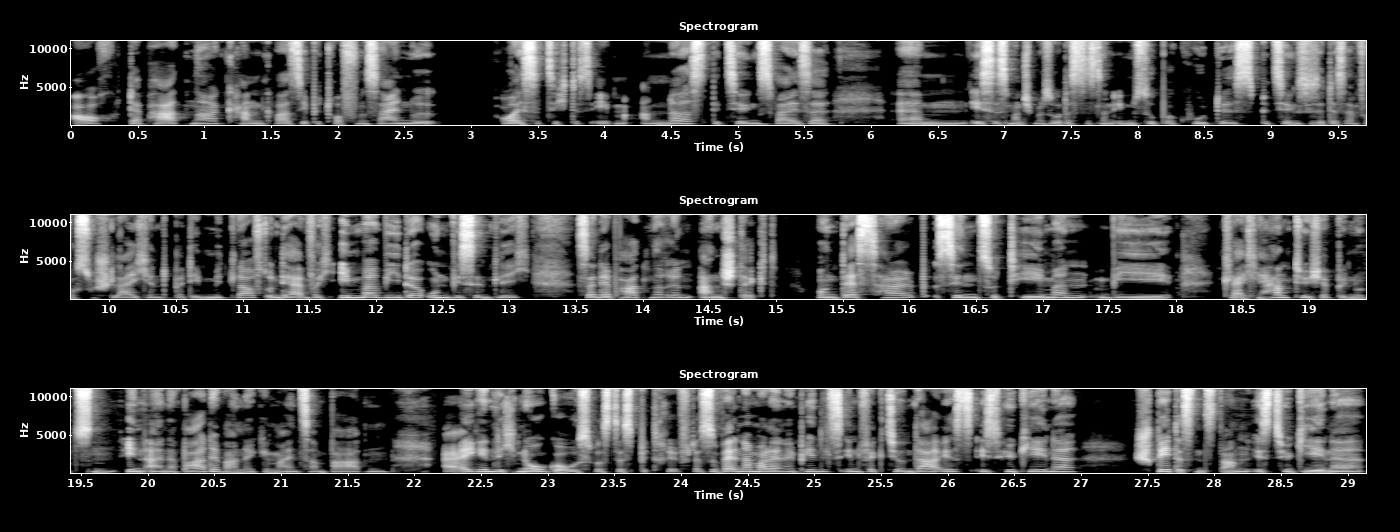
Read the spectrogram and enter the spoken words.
auch der Partner kann quasi betroffen sein, nur äußert sich das eben anders, beziehungsweise ähm, ist es manchmal so, dass das dann eben super akut ist, beziehungsweise das einfach so schleichend bei dem mitläuft und der einfach immer wieder unwissentlich seine Partnerin ansteckt. Und deshalb sind so Themen wie gleiche Handtücher benutzen, in einer Badewanne gemeinsam baden, eigentlich No-Gos, was das betrifft. Also wenn einmal eine Pilzinfektion da ist, ist Hygiene, spätestens dann, ist Hygiene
